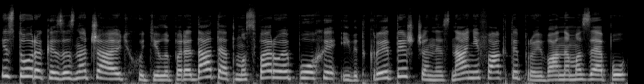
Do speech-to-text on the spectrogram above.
Історики зазначають, хотіли передати атмосферу епохи і відкрити ще незнані факти про Івана Мазепу,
